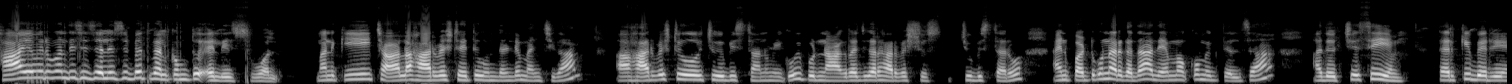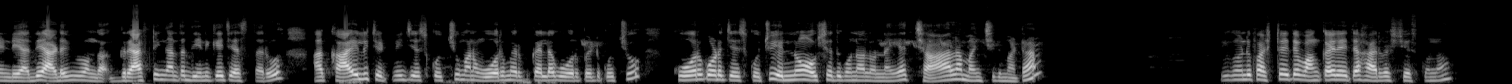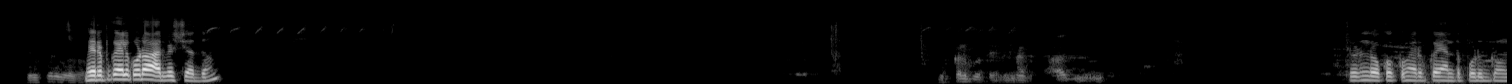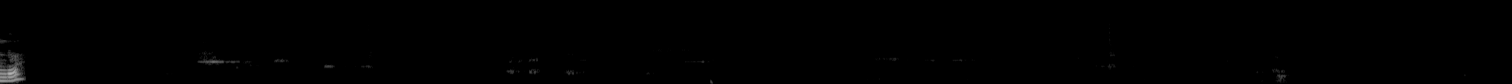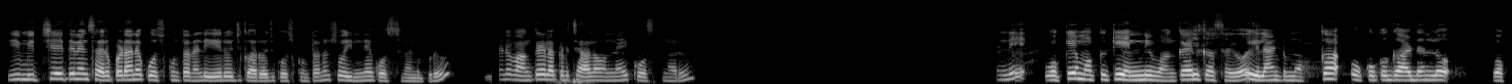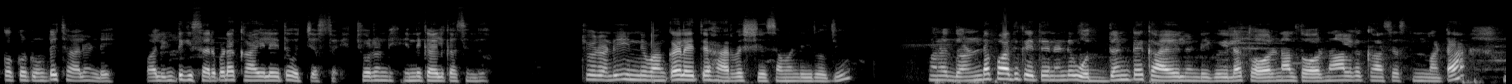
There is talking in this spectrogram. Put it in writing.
Hi everyone this is Elizabeth welcome to Ellie's world మనకి చాలా harvest అయితే ఉందండి మంచిగా. ఆ హార్వెస్ట్ చూపిస్తాను మీకు. ఇప్పుడు నాగరాజ్ గారు హార్వెస్ట్ చూపిస్తారు. ఆయన పట్టుకున్నారు కదా అదేం మీకు తెలుసా? అది వచ్చేసి టర్కీ బెర్రీ అండి. అదే అడవి వంగ. గ్రాఫ్టింగ్ అంతా దీనికే చేస్తారు. ఆ కాయలు చట్నీ చేసుకోవచ్చు. మనం ఊరమిరపకాయలాగా ఊర పెట్టుకోవచ్చు. కూర కూడా చేసుకోవచ్చు. ఎన్నో ఔషధ గుణాలు ఉన్నాయి? అది చాలా మంచిది మాట. ఇదిగోండి ఫస్ట్ అయితే వంకాయలు అయితే హార్వెస్ట్ చేసుకుందాం. మిరపకాయలు కూడా హార్వెస్ట్ చేద్దాం. చూడండి ఒక్కొక్క మిరపకాయ ఎంత పొడుగ్గా ఉందో ఈ మిర్చి అయితే నేను సరిపడానే కోసుకుంటానండి. ఏ రోజుకి ఆ రోజు కోసుకుంటాను. సో ఇన్నే కోస్తున్నాను ఇప్పుడు. అంటే వంకాయలు అక్కడ చాలా ఉన్నాయి. కోస్తున్నారు. అండి ఒకే మొక్కకి ఎన్ని వంకాయలు కాసాయో ఇలాంటి మొక్క ఒక్కొక్క గార్డెన్లో ఒక్కొక్కటి ఉంటే చాలండి. వాళ్ళ ఇంటికి సరిపడా కాయలు అయితే వచ్చేస్తాయి. చూడండి ఎన్ని కాయలు కాసిందో. చూడండి ఇన్ని వంకాయలు అయితే హార్వెస్ట్ చేసామండి ఈరోజు. మన దొండపాతికి వద్దంటే కాయలండి ఇగో ఇలా తోరణాలు తోరణాలుగా కాసేస్తుంది అనమాట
